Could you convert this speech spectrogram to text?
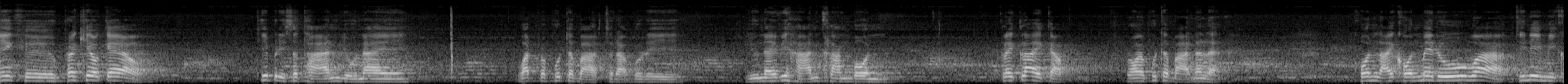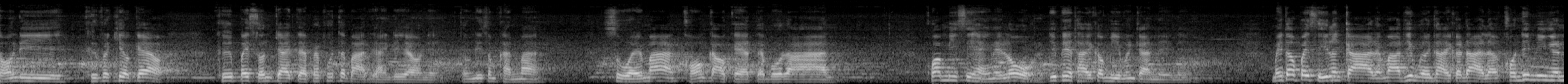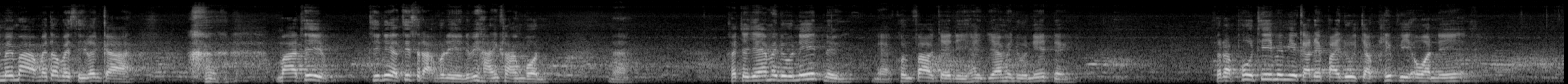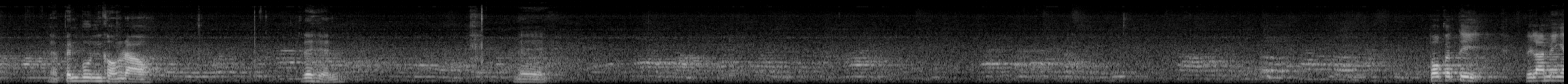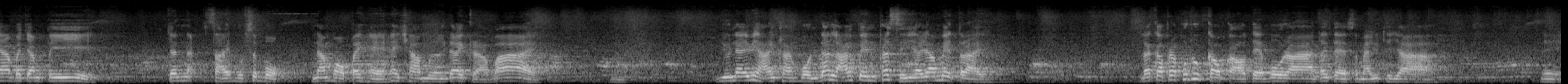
นี่คือพระเขี้ยวแก้ว ที่ประดิษฐานอยู่ในวัดพระพุทธบาทสระบุรี อยู่ในวิหารคลังบน ใกล้ๆกับรอยพุทธบาทนั่นแหละ คนหลายคนไม่รู้ว่าที่นี่มีของดีคือพระเขี้ยวแก้ว คือไปสนใจแต่พระพุทธบาทอย่างเดียวเนี่ยตรงนี้สำคัญมาก สวยมากของเก่าแก่แต่โบราณ ความมีสี่แห่งในโลกที่ประเทศไทยก็มีเหมือนกันนี่นี่ ไม่ต้องไปศรีลังกาแต่มาที่เมืองไทยก็ได้ แล้ว คนที่มีเงินไม่มาก ไม่ต้องไปศรีลังกา มาที่ที่เนี่ยที่สระบุรีในวิหารคลางบนนะเขาจะแย้มให้ดูนิดหนึ่งเนี่ยคนเฝ้าใจดีให้แย้มให้ดูนิดหนึ่งสำหรับผู้ที่ไม่มีโอกาสได้ไปดูจากคลิปวีดีโอวันนี้เนี่ยเป็นบุญของเราได้เห็นนี่ ปกติเวลามีงานประจำปี จะสายบุษบกนำออกไปแห่ให้ชาวเมืองได้กราบไหว้อยู่ในวิหารกลางบน ด้านหลังเป็นพระศรีอริยเมตไตร แล้วก็พระพุทธรูปเก่าๆ แต่โบราณตั้งแต่สมัยยุทธยา นี่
